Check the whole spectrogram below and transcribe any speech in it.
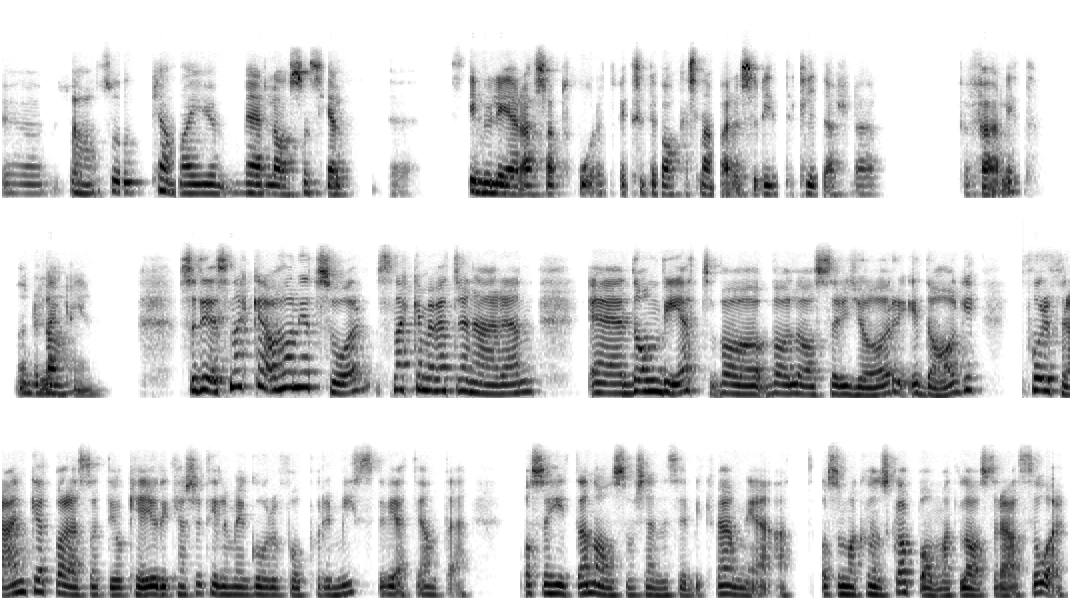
Eh, så, ja. så, kan man ju med laserns hjälp eh, stimulera så att håret växer tillbaka snabbare så det inte kliar sådär förfärligt under läkningen. Ja. Så det, snacka, har ni ett sår, snacka med veterinären. Eh, de vet vad, vad laser gör idag. Få det förankrat bara så att det är okej okay, och det kanske till och med går att få på remiss, det vet jag inte. Och så hitta någon som känner sig bekväm med att, och som har kunskap om att laser är sår. Mm.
